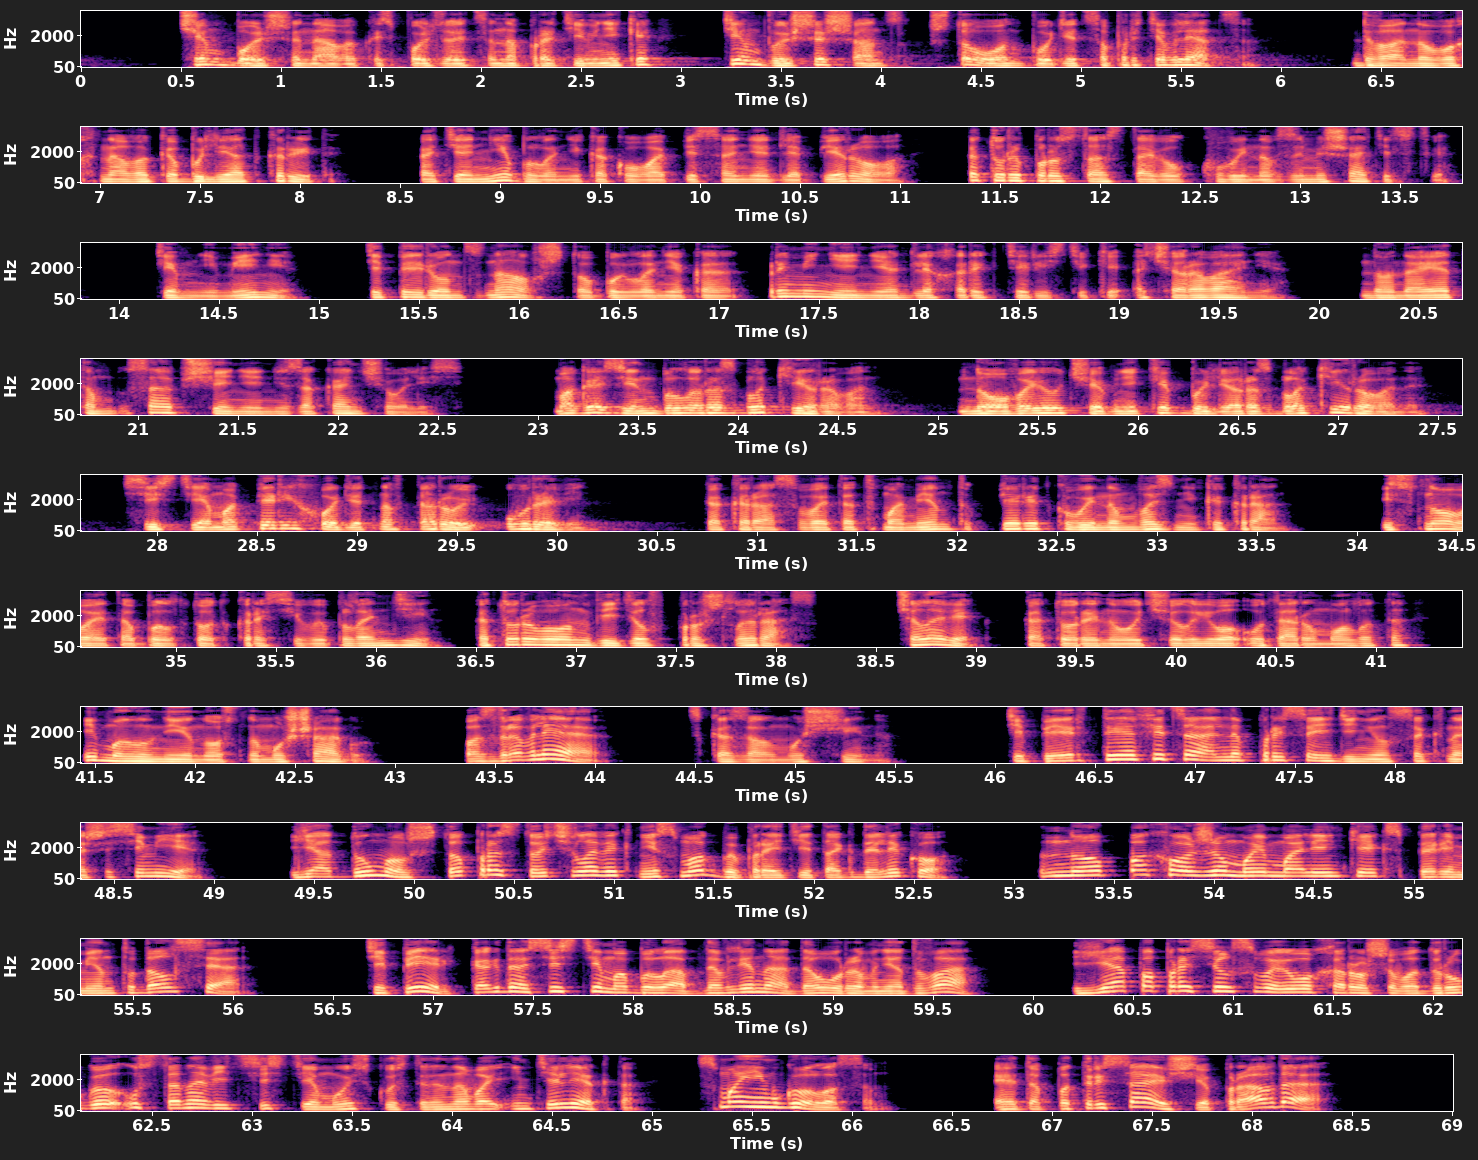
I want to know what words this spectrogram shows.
Чем больше навык используется на противнике, тем выше шанс, что он будет сопротивляться. Два новых навыка были открыты, хотя не было никакого описания для первого, который просто оставил Куина в замешательстве. Тем не менее, теперь он знал, что было некое применение для характеристики очарования. Но на этом сообщения не заканчивались. Магазин был разблокирован. Новые учебники были разблокированы. Система переходит на второй уровень. Как раз в этот момент перед Куином возник экран. И снова это был тот красивый блондин, которого он видел в прошлый раз. Человек, который научил его удару молота и молниеносному шагу. «Поздравляю!» – сказал мужчина. «Теперь ты официально присоединился к нашей семье. Я думал, что простой человек не смог бы пройти так далеко. Но, похоже, мой маленький эксперимент удался. Теперь, когда система была обновлена до уровня 2, я попросил своего хорошего друга установить систему искусственного интеллекта с моим голосом. Это потрясающе, правда?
